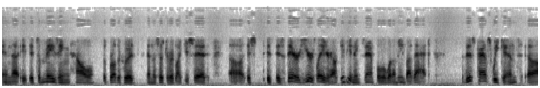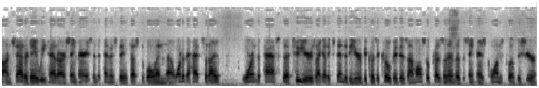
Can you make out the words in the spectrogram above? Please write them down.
and uh, it, it's amazing how the brotherhood and the sisterhood, like you said, uh, is, is is there years later. I'll give you an example of what I mean by that. This past weekend, uh, on Saturday, we had our St. Mary's Independence Day Festival, and uh, one of the hats that I've worn the past uh, two years, I got extended a year because of COVID, is I'm also president of the St. Mary's Kiwanis Club this year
